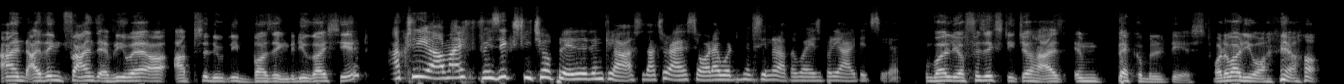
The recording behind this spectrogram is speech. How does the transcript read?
and I think fans everywhere are absolutely buzzing. Did you guys see it? Actually, yeah, my physics teacher played it in class. So that's what I saw. I wouldn't have seen it otherwise, but yeah, I did see it. Well, your physics teacher has impeccable taste. What about you, Anya?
